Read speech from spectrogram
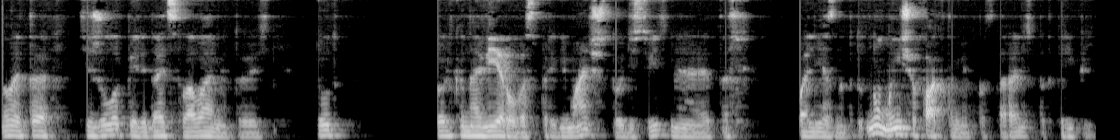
ну это тяжело передать словами, то есть тут только на веру воспринимать, что действительно это полезно. Ну, мы еще фактами постарались подкрепить.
